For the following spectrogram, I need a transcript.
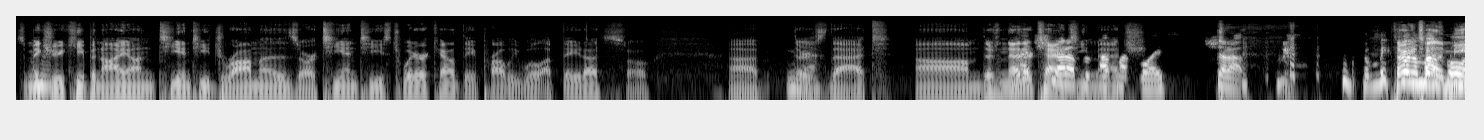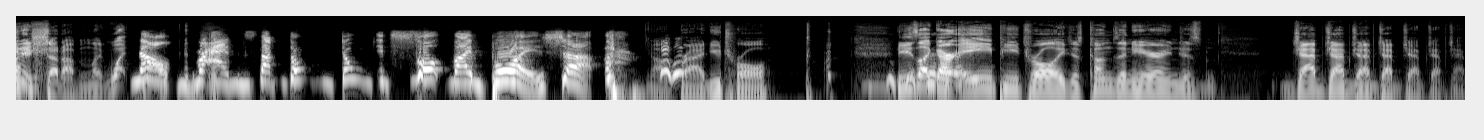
So make Mhm. sure you keep an eye on TNT Dramas or TNT's Twitter account. They probably will update us. So uh, Yeah. there's that. Um, there's another Matt, tag up team about match. my. Shut up. don't make Thought fun you of my telling me to shut up. I'm like, what? No, Brad, stop! Don't don't insult my boys. Shut up. Oh, Brad, you troll. He's like our AEP troll. He just comes in here and just jab, jab, jab, jab, jab, jab, jab.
